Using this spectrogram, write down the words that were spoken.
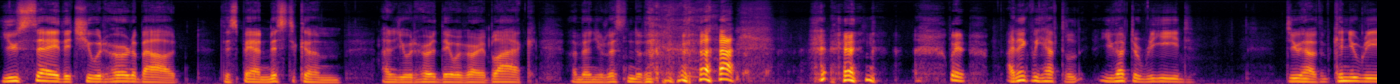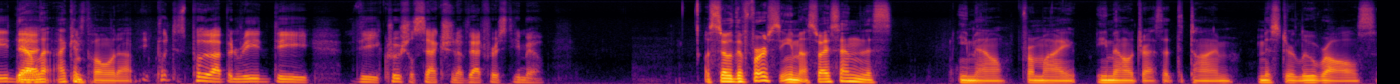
You say that you had heard about this band Mysticum and you had heard they were very black, and then you listened to them. and, wait, I think we have to. You have to read. Do you have them? Can you read Yeah, that? I can pull it up. Put just pull it up and read the the crucial section of that first email. So the first email, so I send this email from my email address at the time, Mr. Lou Rawls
